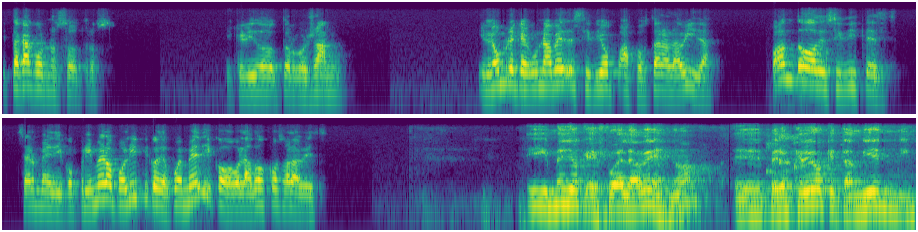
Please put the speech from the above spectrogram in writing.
está acá con nosotros, el querido doctor Goyan, el hombre que alguna vez decidió apostar a la vida. ¿Cuándo decidiste ser médico? ¿Primero político y después médico o las dos cosas a la vez? Y medio que fue a la vez, ¿no? Eh, pero creo que también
